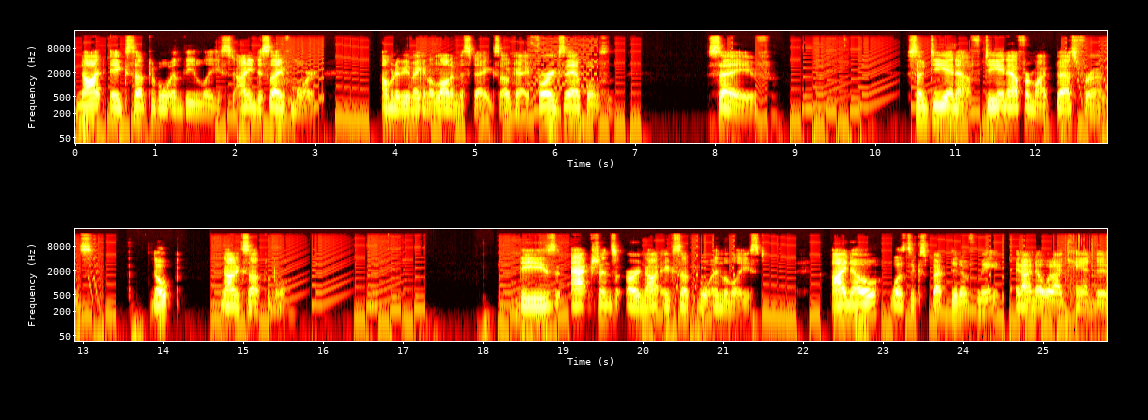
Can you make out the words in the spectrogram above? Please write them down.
Not acceptable in the least. I need to save more. I'm gonna be making a lot of mistakes. Okay, for example, save. So DNF. DNF are my best friends. Nope. Not acceptable. These actions are not acceptable in the least. I know what's expected of me, and I know what I can do.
